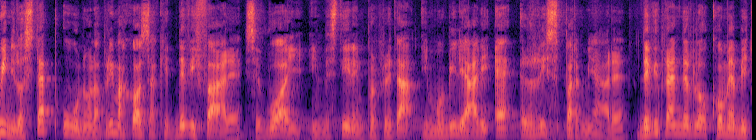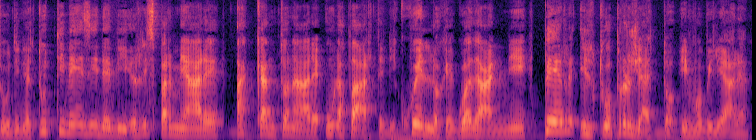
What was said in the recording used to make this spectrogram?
Quindi lo step 1, la prima cosa che devi fare se vuoi investire in proprietà immobiliari è risparmiare. Devi prenderlo come abitudine, tutti i mesi devi risparmiare, accantonare una parte di quello che guadagni per il tuo progetto immobiliare.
